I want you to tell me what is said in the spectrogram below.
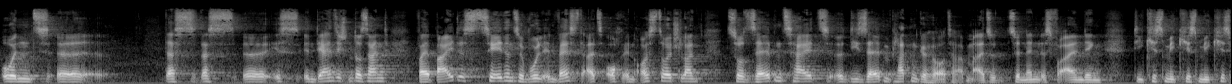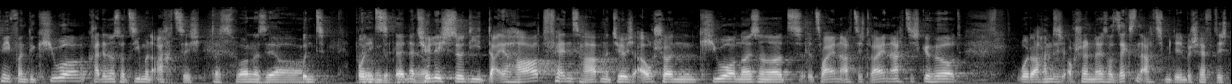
und äh, das, das äh, ist in der Hinsicht interessant, weil beide Szenen sowohl in West- als auch in Ostdeutschland zur selben Zeit äh, dieselben Platten gehört haben. Also zu nennen ist vor allen Dingen die Kiss Me, Kiss Me, Kiss Me von The Cure, gerade 1987. Das war eine sehr. Und, und äh, natürlich so die Die Hard-Fans haben natürlich auch schon Cure 1982, 83 gehört oder haben sich auch schon 1986 mit denen beschäftigt.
